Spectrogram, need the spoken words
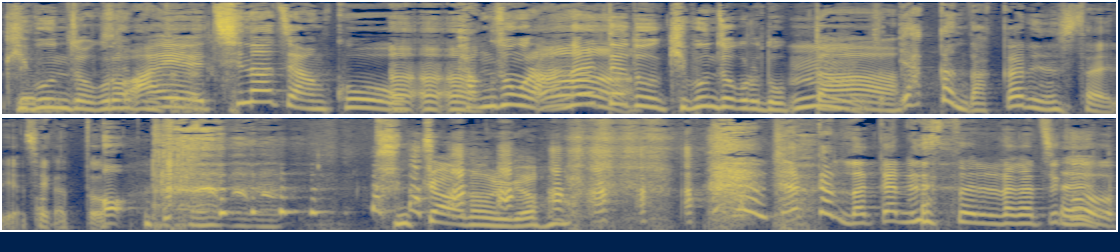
기본적으로 아예 친하지 않고 어, 어, 어. 방송을 안할 어. 때도 기본적으로 높다. 음, 약간 낯가리는 스타일이에요, 제가 또. 어. 진짜 안 어울려. 약간 낯가리는 스타일이라 가지고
